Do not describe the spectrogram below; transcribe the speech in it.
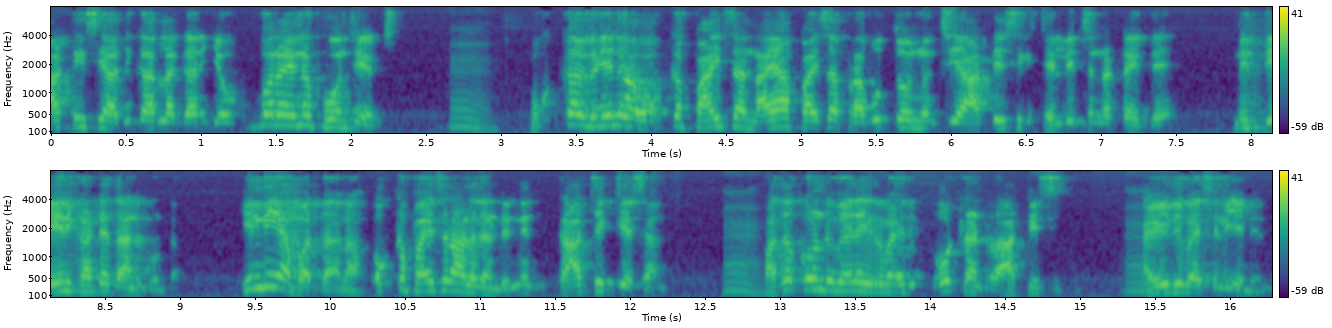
ఆర్టీసీ అధికారులకు కానీ ఎవరైనా ఫోన్ చేయొచ్చు. ఒక్కవేళ ఒక్క పైసా నయా పైసా ప్రభుత్వం నుంచి ఆర్టీసీకి చెల్లించినట్టయితే నేను దేనికంటే దానికుంటా. ఇన్ని అబద్ధాలా? ఒక్క పైసా రాలేదండి. నేను క్రాస్ చెక్ చేశాను. పదకొండు వేల ఇరవై ఐదు కోట్లు అంటారు ఆర్టీసీ. ఐదు పైసలు ఇవ్వలేదు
